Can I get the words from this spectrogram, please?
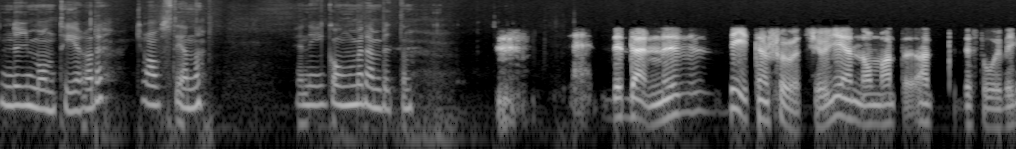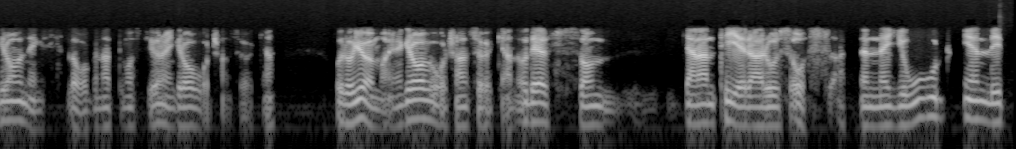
nymonterade gravstenar? Är ni igång med den biten? Det, den eh, biten sköts ju genom att, att det står i begravningslagen att du måste göra en gravvårdsansökan. Och då gör man ju en gravvårdsansökan och det som garanterar hos oss att den är gjord enligt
